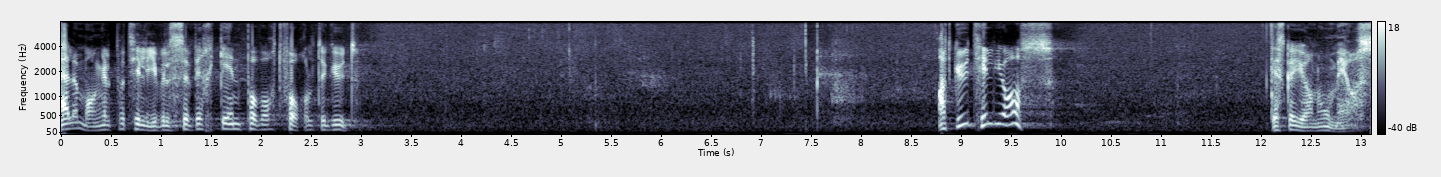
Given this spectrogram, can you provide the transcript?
eller mangel på tilgivelse virker inn på vårt forhold til Gud. At Gud tilgir oss, det skal gjøre noe med oss.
